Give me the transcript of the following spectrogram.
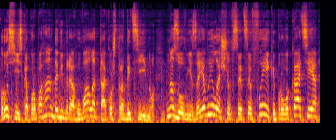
Російська пропаганда відреагувала також традиційно. Назовні заявила, що все це фейк і провокація,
